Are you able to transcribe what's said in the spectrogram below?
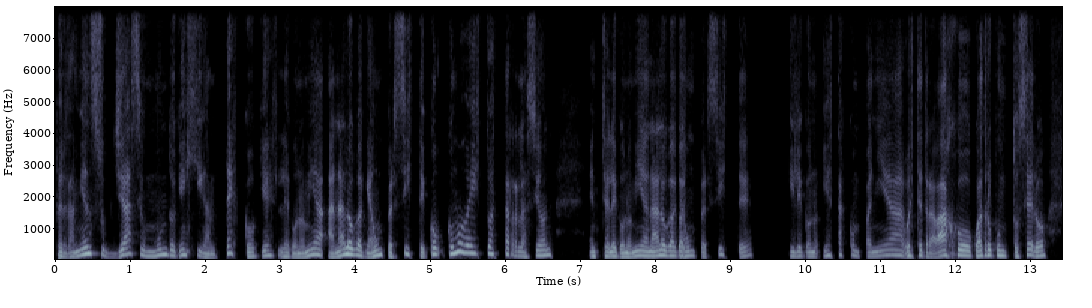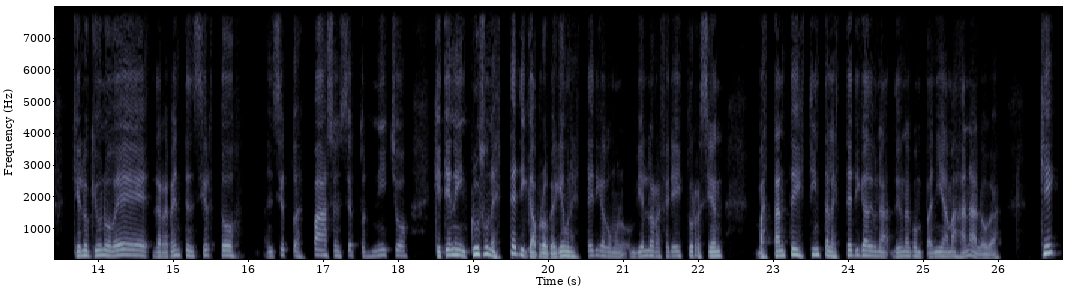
pero también subyace un mundo que es gigantesco, que es la economía análoga que aún persiste. ¿Cómo, veis tú esta relación entre la economía análoga que aún persiste y estas compañías o este trabajo 4.0 que es lo que uno ve de repente en ciertos, en ciertos espacios, en ciertos nichos, que tiene incluso una estética propia, que es una estética, como bien lo referíais tú recién, bastante distinta a la estética de una, de una compañía más análoga. ¿Qué,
